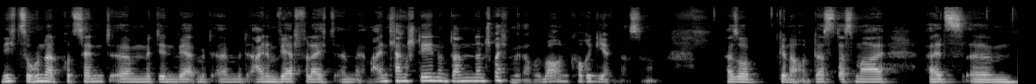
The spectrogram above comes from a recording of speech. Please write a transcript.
nicht zu 100 Prozent ähm, mit den Wert, mit, äh, mit einem Wert vielleicht ähm, im Einklang stehen und dann, dann sprechen wir darüber und korrigieren das. Ne? Also genau, das, das mal als, ähm,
